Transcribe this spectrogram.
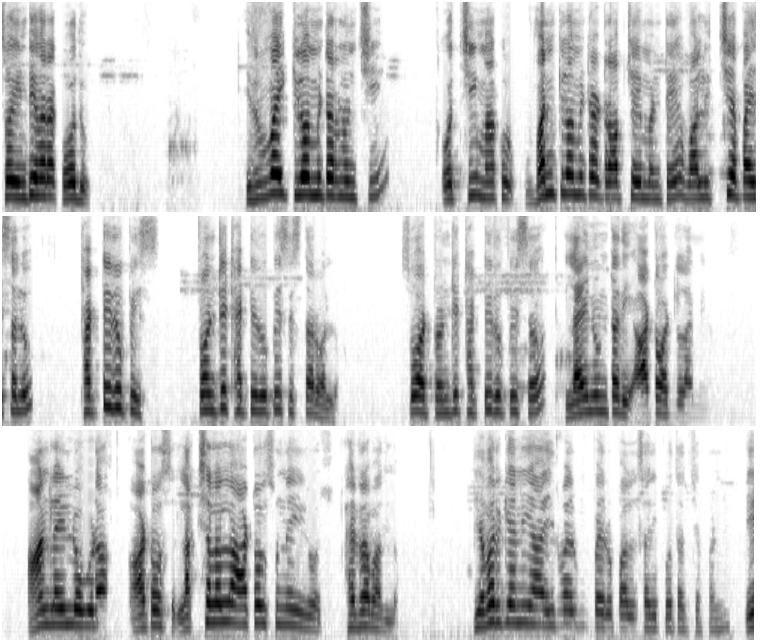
సో ఇంటి వరకు పోదు. ఇరవై కిలోమీటర్ నుంచి వచ్చి మాకు వన్ కిలోమీటర్ డ్రాప్ చేయమంటే వాళ్ళు ఇచ్చే పైసలు thirty rupees twenty thirty rupees ఇస్తారు వాళ్ళు. సో ఆ ట్వంటీ థర్టీ రూపీస్ లైన్ ఉంటుంది ఆటో అడ్డల మీద. ఆన్లైన్లో కూడా ఆటోస్ లక్షలలో ఆటోస్ ఉన్నాయి ఈరోజు హైదరాబాద్లో. ఎవరికైనా ఆ ఇరవై ముప్పై రూపాయలు సరిపోతుంది చెప్పండి. ఏ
